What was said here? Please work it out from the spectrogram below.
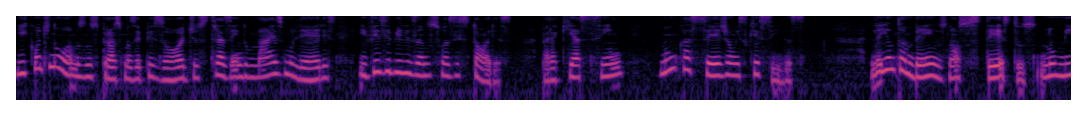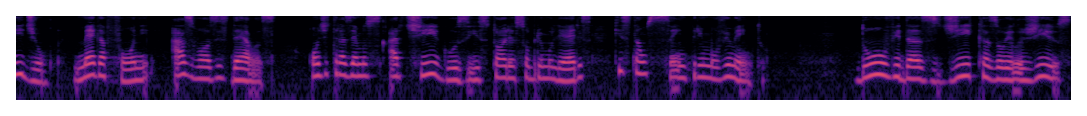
E continuamos nos próximos episódios trazendo mais mulheres e visibilizando suas histórias, para que assim nunca sejam esquecidas. Leiam também os nossos textos no Medium Megafone As Vozes Delas, onde trazemos artigos e histórias sobre mulheres que estão sempre em movimento. Dúvidas, dicas ou elogios,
